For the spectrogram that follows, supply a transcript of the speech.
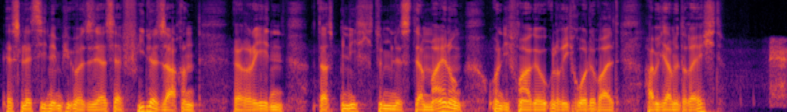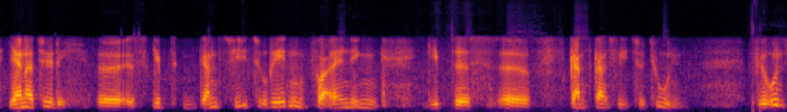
Es lässt sich nämlich über sehr, sehr viele Sachen reden. Das bin ich zumindest der Meinung. Und die Frage, Ulrich Rodewald, habe ich damit recht? Ja, natürlich. Äh, es gibt ganz viel zu reden. Vor allen Dingen gibt es äh, ganz, ganz viel zu tun. Für uns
